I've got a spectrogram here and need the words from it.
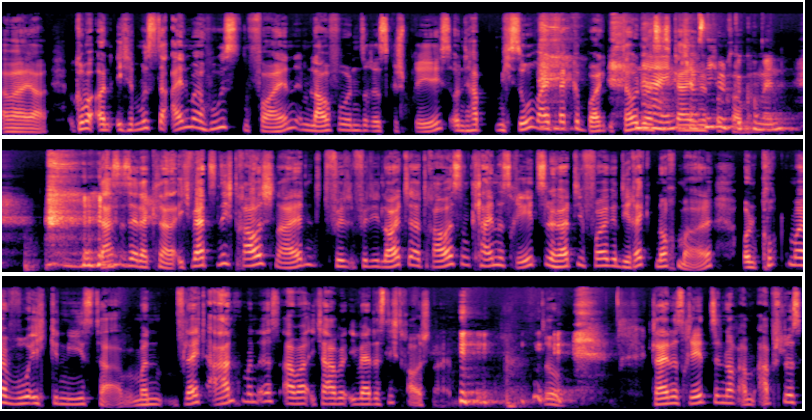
Aber ja, guck mal, und ich musste einmal husten vorhin im Laufe unseres Gesprächs und habe mich so weit weggebeugt. Ich glaube, du Nein, hast es gar nicht mitbekommen. mitbekommen. Das ist ja der Knaller. Ich werde es nicht rausschneiden. Für, für die Leute da draußen ein kleines Rätsel. Hört die Folge direkt nochmal und guckt mal, wo ich genießt habe. Man, vielleicht ahnt man es, aber ich habe, ich werde es nicht rausschneiden. So. Kleines Rätsel noch am Abschluss.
